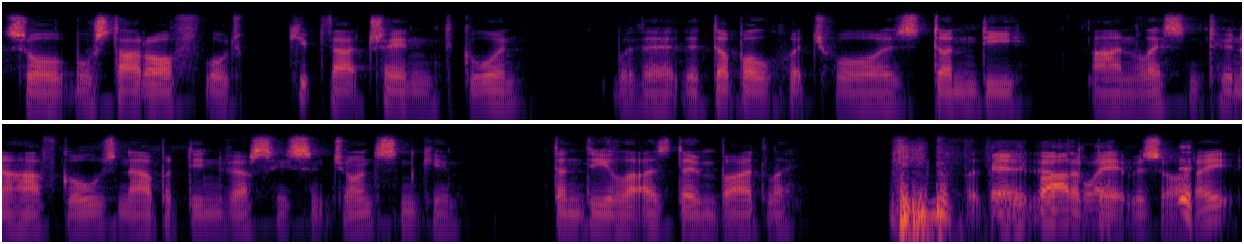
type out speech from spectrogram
So we'll start off. We'll keep that trend going with the the double, which was Dundee and less than two and a half goals in Aberdeen versus St Johnstone game. Dundee let us down badly, but the, the other bet was all right.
